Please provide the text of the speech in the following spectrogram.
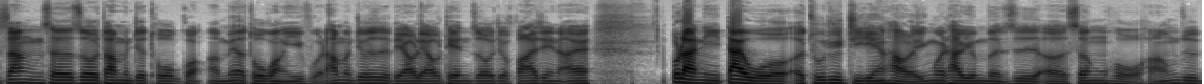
上车之后他们就脱光，啊，没有脱光衣服，他们就是聊聊天之后就发现，哎，不然你带我呃出去几天好了，因为他原本是呃生活好像是。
